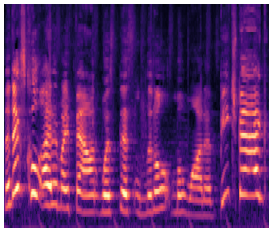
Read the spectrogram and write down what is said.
The next cool item I found was this little Moana beach bag.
